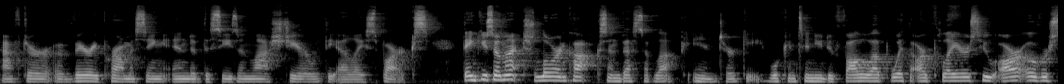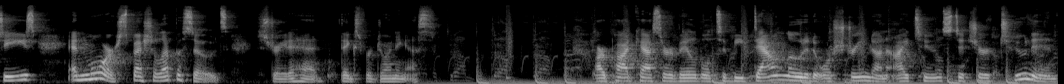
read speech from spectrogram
after a very promising end of the season last year with the LA Sparks. Thank you so much, Lauren Cox, and best of luck in Turkey. We'll continue to follow up with our players who are overseas and more special episodes straight ahead. Thanks for joining us. Our podcasts are available to be downloaded or streamed on iTunes, Stitcher, TuneIn,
